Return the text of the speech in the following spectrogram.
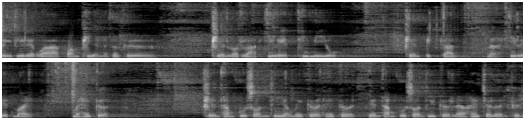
สิ่งที่เรียกว่าความเพียรนั่นก็คือ เพียรลดละกิเลสที่มีอยู่ เพียรปิดกั้นนะกิเลสใหม่ไม่ให้เกิด เพียรทำกุศลที่ยังไม่เกิดให้เกิด เพียรทำกุศลที่เกิดแล้วให้เจริญขึ้น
